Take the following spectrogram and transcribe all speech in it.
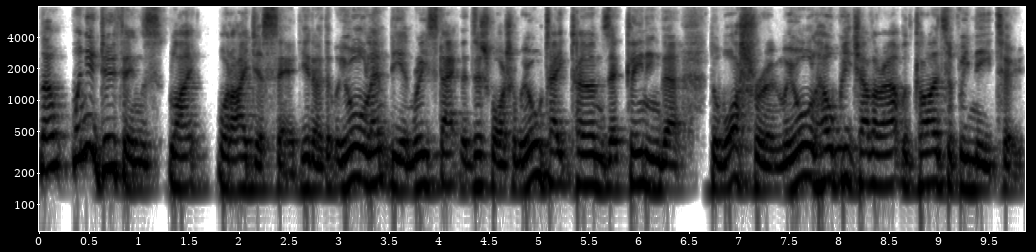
Now, when you do things like what I just said, you know, that we all empty and restack the dishwasher, we all take turns at cleaning the, the washroom, we all help each other out with clients if we need to.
